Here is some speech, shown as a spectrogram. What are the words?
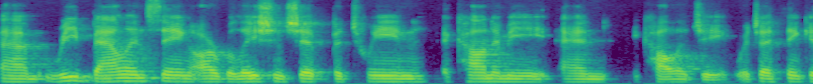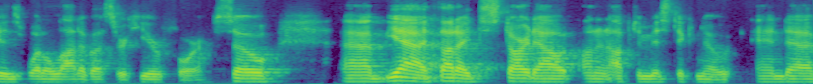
um, rebalancing our relationship between economy and ecology, which I think is what a lot of us are here for. So, um, yeah, I thought I'd start out on an optimistic note. And uh,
